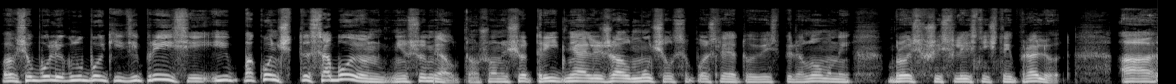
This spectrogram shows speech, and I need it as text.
во все более глубокие депрессии, и покончить-то собой он не сумел, потому что он еще три дня лежал, мучился после этого, весь переломанный, бросившись в лестничный пролет. А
